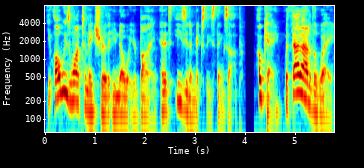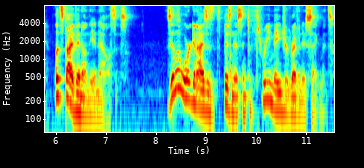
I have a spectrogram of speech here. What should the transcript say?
You always want to make sure that you know what you're buying, and it's easy to mix these things up. Okay, with that out of the way, let's dive in on the analysis. Zillow organizes its business into three major revenue segments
